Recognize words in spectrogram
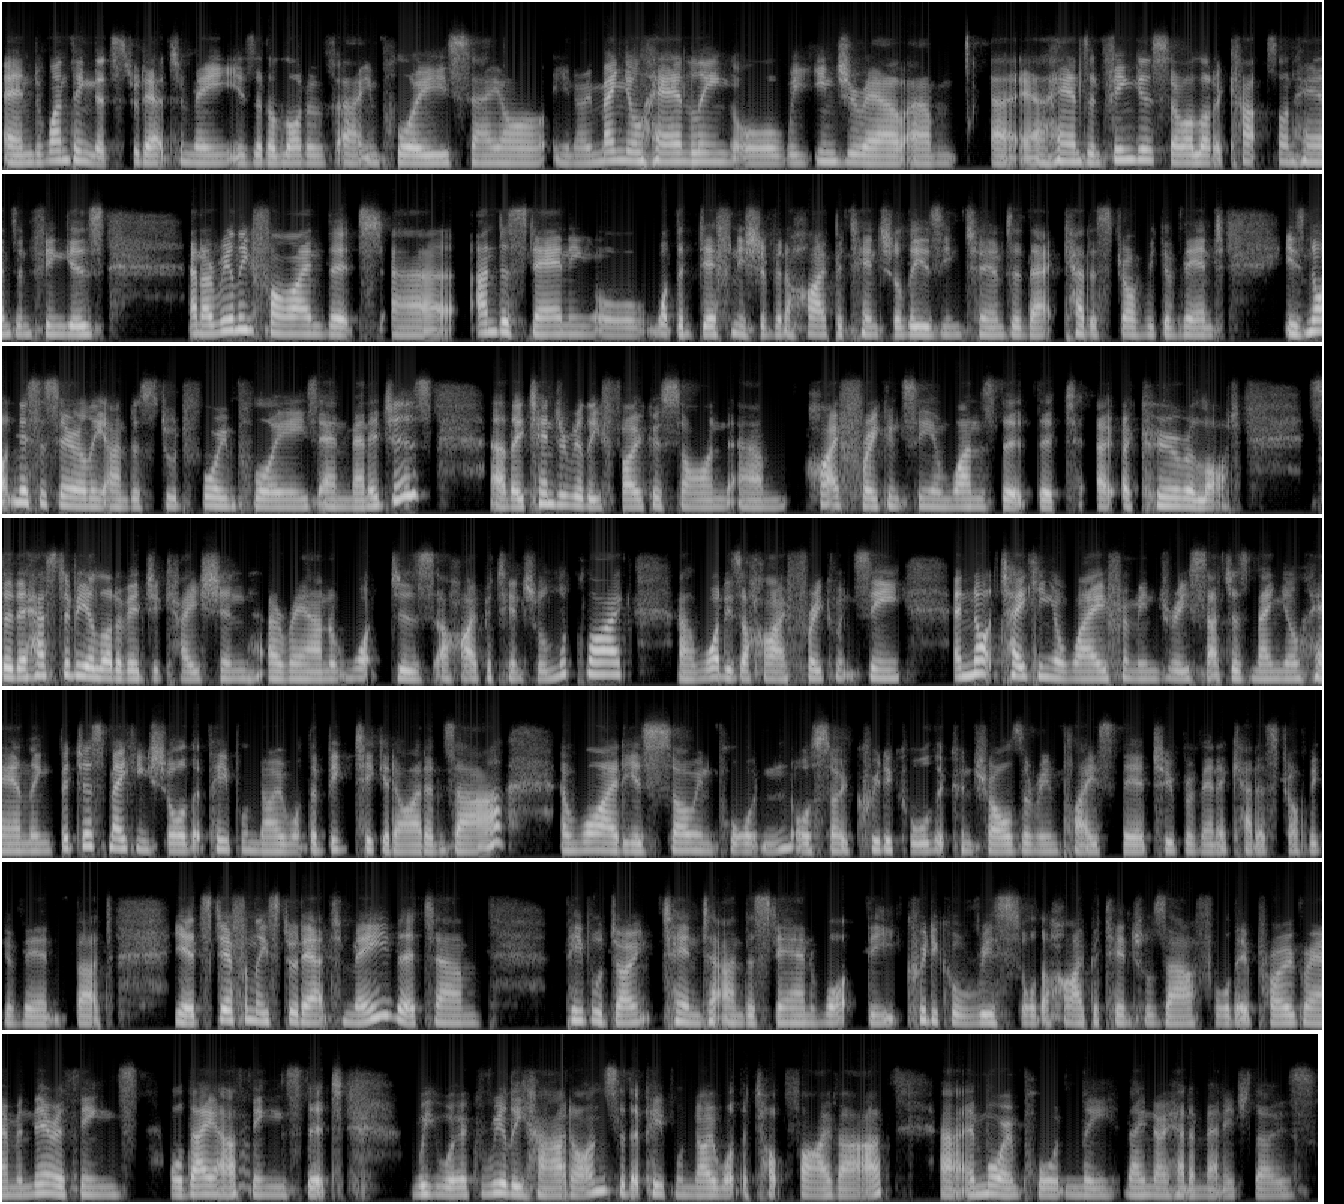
And one thing that stood out to me is that a lot of uh, employees say, oh, you know, manual handling or we injure our, um, uh, our hands and fingers, so a lot of cuts on hands and fingers. And I really find that uh, understanding or what the definition of a high potential is in terms of that catastrophic event is not necessarily understood for employees and managers. Uh, they tend to really focus on um, high frequency and ones that, that uh, occur a lot. So there has to be a lot of education around what does a high potential look like, uh, what is a high frequency, and not taking away from injuries such as manual handling, but just making sure that people know what the big ticket items are and why it is so important or so critical that controls are in place there to prevent a catastrophic event. But yeah, it's definitely stood out to me that um, people don't tend to understand what the critical risks or the high potentials are for their program. And there are things, or they are things that we work really hard on so that people know what the top five are. Uh, and more importantly, they know how to manage those.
